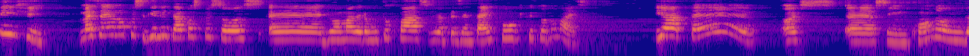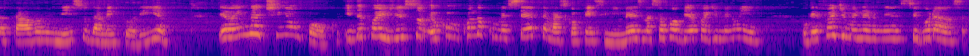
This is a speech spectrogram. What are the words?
Enfim, mas aí eu não consegui lidar com as pessoas é, de uma maneira muito fácil, de apresentar em público e tudo mais. E até antes, é, assim, quando eu ainda estava no início da mentoria, eu ainda tinha um pouco. E depois disso, eu, quando eu comecei a ter mais confiança em mim mesma, essa fobia foi diminuindo. Porque foi diminuindo a minha insegurança.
